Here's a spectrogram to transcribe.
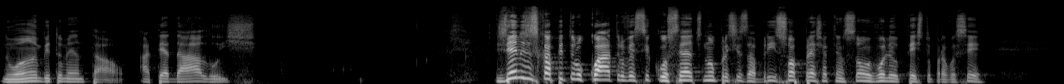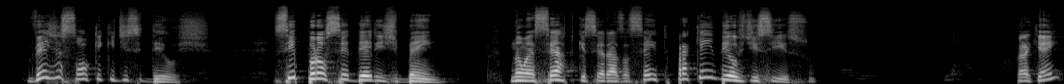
no âmbito mental, até dar à luz. Gênesis capítulo 4, versículo 7, não precisa abrir, só preste atenção, eu vou ler o texto para você. Veja só o que, que disse Deus. Se procederes bem não é certo que serás aceito? Para quem Deus disse isso? Para quem?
